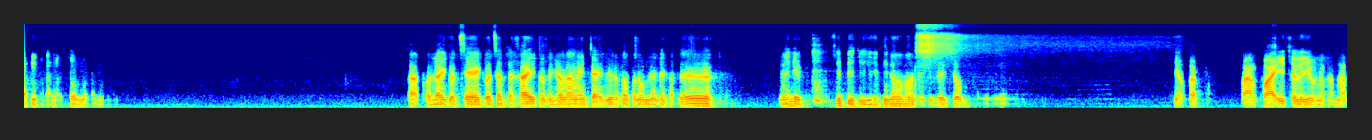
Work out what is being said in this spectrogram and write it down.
ยๆที่ติดตามรับชมนะครับ ฝากกดไลค์กดแชร์กดซับสไครต์เพื่อเป็นกำลังแรงใจด้วยแล้วก็พนมเลยด้วยครับเด้อจะได้เห็นคลิปดีๆให้พี่น้องเขาได้ดูได้ชมเกี่ยวกับฟาร์มควายอิสราเอลนะครับนะ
